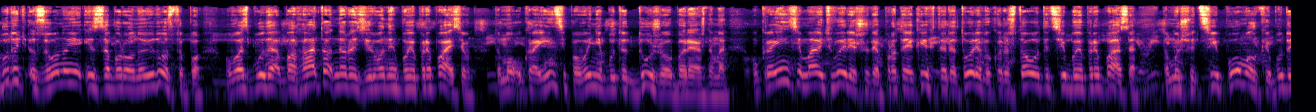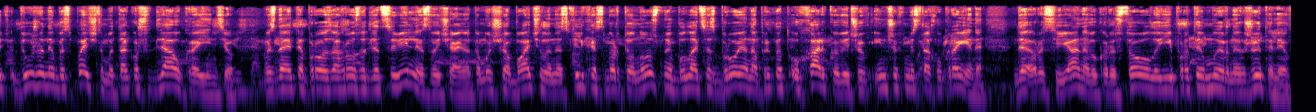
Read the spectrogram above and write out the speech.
будуть зоною із забороною доступу. У вас буде багато нерозірваних боєприпасів, тому українці повинні бути дуже обережними. Українці мають вирішити проти яких територій використовувати ці боєприпаси, тому що ці помилки будуть дуже небезпечними також для українців. Ви знаєте про загрозу для цивільних, звичайно, тому що бачили наскільки смертоносною була ця зброя, наприклад, у Харкові чи в інших містах України, де росіяни використовували її проти мирних жителів.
